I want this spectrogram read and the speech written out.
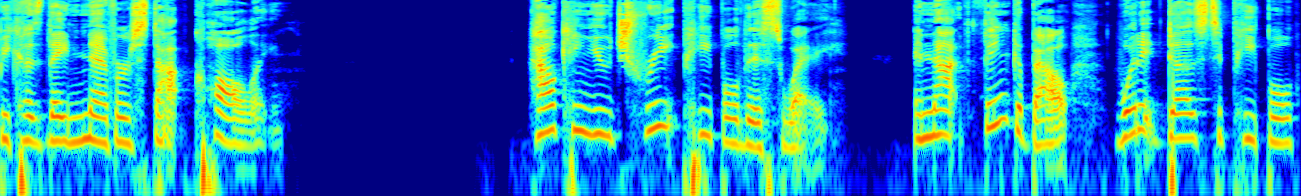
because they never stop calling. How can you treat people this way and not think about what it does to people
